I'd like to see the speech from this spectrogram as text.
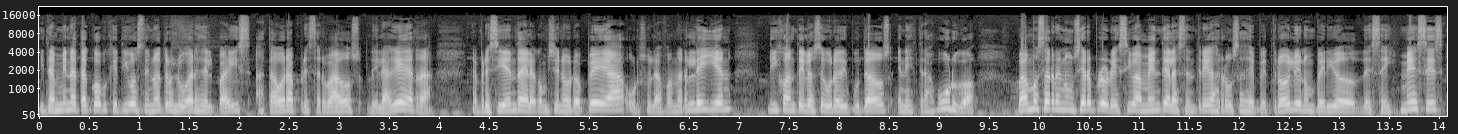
y también atacó objetivos en otros lugares del país hasta ahora preservados de la guerra. La presidenta de la Comisión Europea, Ursula von der Leyen, dijo ante los eurodiputados en Estrasburgo, Vamos a renunciar progresivamente a las entregas rusas de petróleo en un periodo de seis meses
